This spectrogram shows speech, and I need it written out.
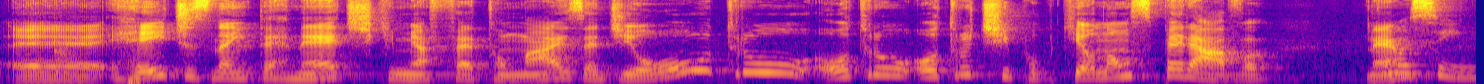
É, hates na internet que me afetam mais é de outro, outro, outro tipo, porque eu não esperava. Né? Como assim?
